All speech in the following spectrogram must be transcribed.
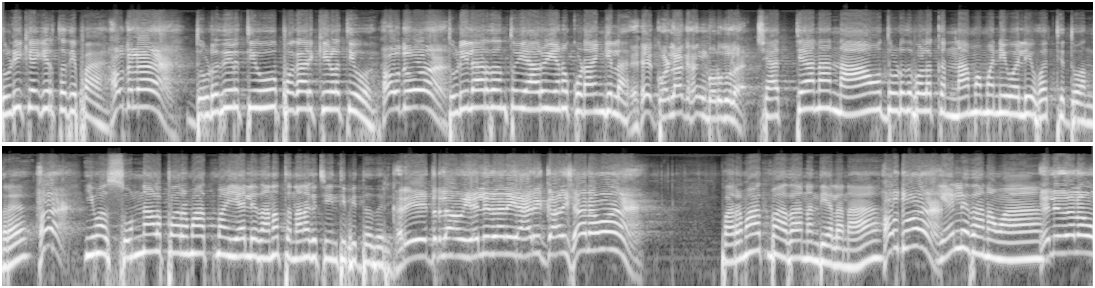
ದುಡಿಕೆಗಿರ್ತದಿಪ್ಪ ಹೌದಲ್ಲ? ದುಡ್ದಿರ್ತೀವು ಪಗಾರ ಕೇಳ್ತೀವಿ. ಹೌದು. ದುಡಿಲಾರ್ದಂತೂ ಯಾರು ಏನು ಕೊಡಂಗಿಲ್ಲ. ಏ ಕೊಡ್ಲಾಕ ಹಂಗ ಬರುದಿಲ್ಲ. ಚತ್ಯಾನ ನಾವು ದುಡಿದ ಬಳಕ ನಮ್ಮ ಮನೆ ಒಲಿ ಹೊತ್ತಿದ್ದು ಅಂದ್ರೆ ಹಾ! ಇವ ಸುನ್ನಾಳ ಪರಮಾತ್ಮ ಎಲ್ಲಿದಾನಂತ ನನಗೆ ಚಿಂತೆ ಬಿದ್ದದ್ರಿ. ಕರೆ ಇದ್ರಲ್ಲ ಅವ ಎಲ್ಲಿದಾನೆ? ಯಾರಿಗೆ ಕಾಣಿಸ್ಯಾನವ ಪರಮಾತ್ಮ ಅದಾನಂದಿಯಲ್ಲನ ಹೌದು. ಎಲ್ಲಿದಾನವ? ಎಲ್ಲಿದಾನವ?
